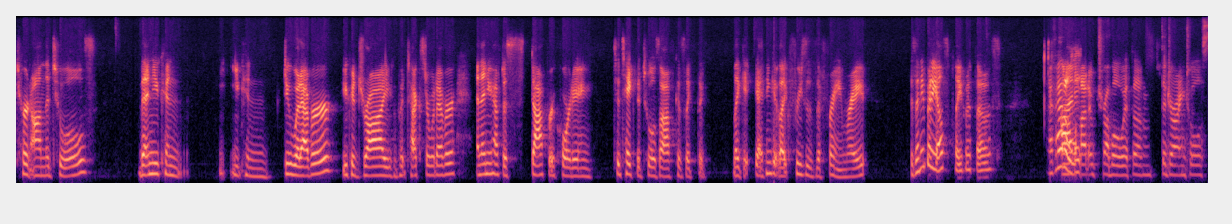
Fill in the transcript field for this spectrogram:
turn on the tools, then you can you can do whatever. You could draw, you can put text or whatever, and then you have to stop recording to take the tools off because like the like it, I think it like freezes the frame, right? Has anybody else played with those? I've had a I- lot of trouble with them, the drawing tools.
